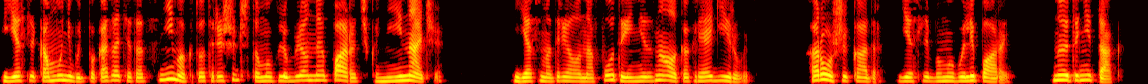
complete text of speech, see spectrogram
Если кому-нибудь показать этот снимок, тот решит, что мы влюбленная парочка, не иначе. Я смотрела на фото и не знала, как реагировать. Хороший кадр, если бы мы были парой. Но это не так.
